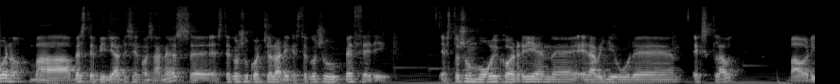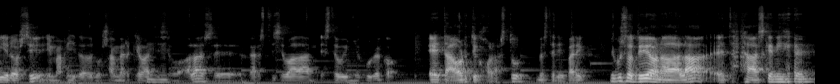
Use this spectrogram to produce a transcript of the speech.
bueno, ba, beste bideat izango zen, ez? Eh, Ez teko zu kontsolarik, ez teko zu PC-rik, ez tozu mugiko herrien eh, erabili gure xCloud, ba hori erosi, imaginatu dugu, merke bat Mhm. izango dela, ze garestize badan ez dugu inokureko. Eta hortik jolastu, besterik barik. Nik uste dut hona dela, eta azkenien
